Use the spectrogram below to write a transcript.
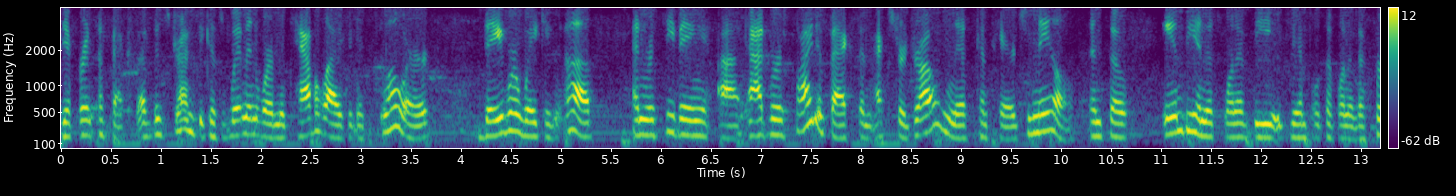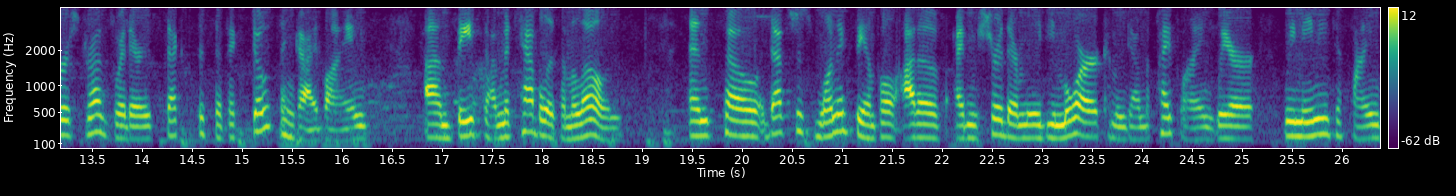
different effects of this drug because women were metabolizing it slower. They were waking up and receiving uh, adverse side effects and extra drowsiness compared to males. And so Ambien is one of the examples of one of the first drugs where there is sex-specific dosing guidelines um, based on metabolism alone. And so that's just one example out of, I'm sure there may be more coming down the pipeline where we may need to fine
